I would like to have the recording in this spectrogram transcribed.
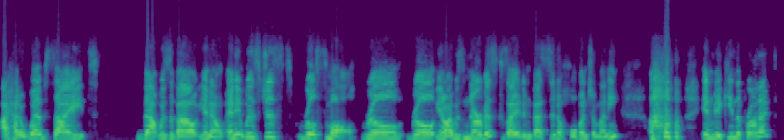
I had a website that was about, you know, and it was just real small, real, real, you know, I was nervous because I had invested a whole bunch of money in making the product.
